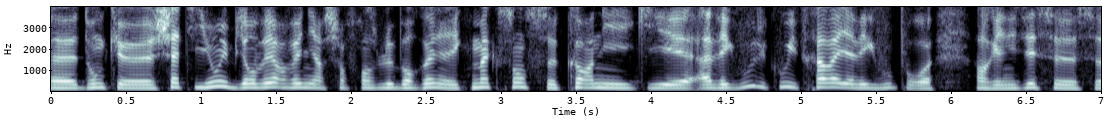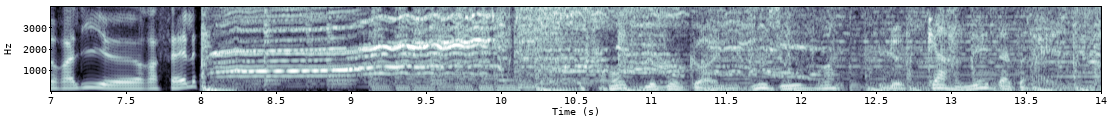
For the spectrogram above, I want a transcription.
euh, donc euh, Châtillon, et bien on va revenir sur France Bleu Bourgogne avec Maxence Corny qui est avec vous. Du coup, il travaille avec vous pour euh, organiser ce, ce rallye, Raphaël. France Bleu Bourgogne vous ouvre le carnet d'adresses.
